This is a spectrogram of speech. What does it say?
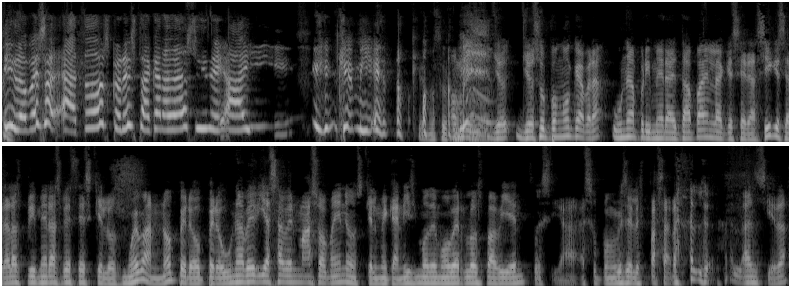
y lo ves a, a, todos con esta cara de así de, ay, qué miedo. No Hombre, yo, yo, supongo que habrá una primera etapa en la que será así, que será las primeras veces que los muevan, ¿no? Pero, pero una vez ya saben más o menos que el mecanismo de moverlos va bien, pues ya supongo que se les pasará la, la ansiedad.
